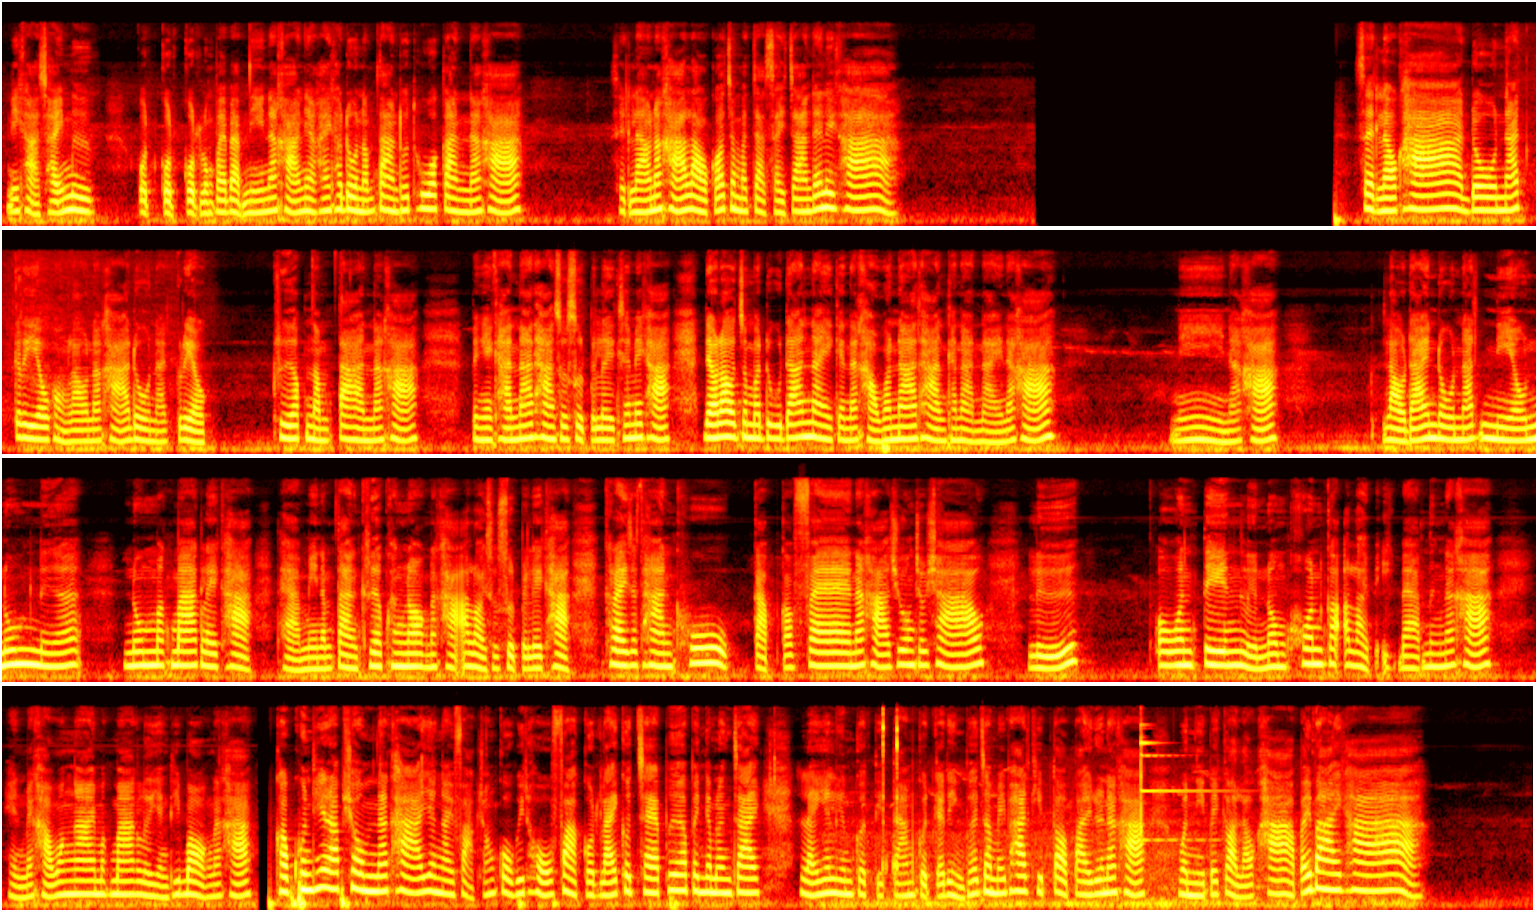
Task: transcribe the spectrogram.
นี่ค่ะใช้มือกดกดกดลงไปแบบนี้นะคะเนี่ยให้เขาโดนน้ำตาลทั่ว ๆ กันนะคะ เสร็จแล้วนะคะเราก็จะมาจัดใส่จานได้เลยค่ะ เสร็จแล้วค่ะ โดนัทเกลียวของเรานะคะ โดนัทเกลียวเคลือบน้ำตาลนะคะเป็นไงคะน่าทานสุดๆไปเลยใช่ไหมคะ เดี๋ยวเราจะมาดูด้านในกันนะคะ ว่าน่าทานขนาดไหนนะคะ นี่นะคะ เราได้โดนัทเหนียวนุ่มเนื้อ นุ่มมากๆเลยค่ะ แถมมีน้ำตาลเคลือบข้างนอกนะคะ อร่อยสุดๆไปเลยค่ะ ใครจะทานคู่กับกาแฟนะคะ ช่วงเช้าๆ หรือโอวัลตินหรือนมข้นก็อร่อยไปอีกแบบหนึ่งนะคะ เห็นไหมคะว่าง่ายมากๆเลยอย่างที่บอกนะคะ ขอบคุณที่รับชมนะคะ ยังไงฝากช่องโกวิทโฮฝากกดไลค์กดแชร์เพื่อเป็นกำลังใจ และอย่าลืมกดติดตามกดกระดิ่งเพื่อจะไม่พลาดคลิปต่อไปด้วยนะคะ วันนี้ไปก่อนแล้วค่ะ บ๊ายบายค่ะ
